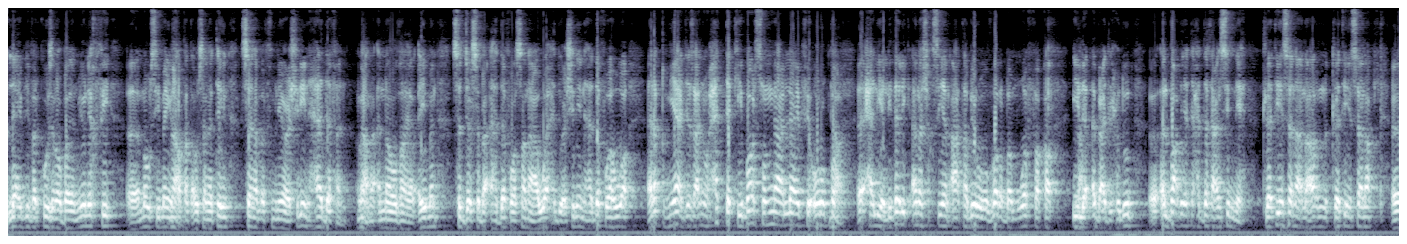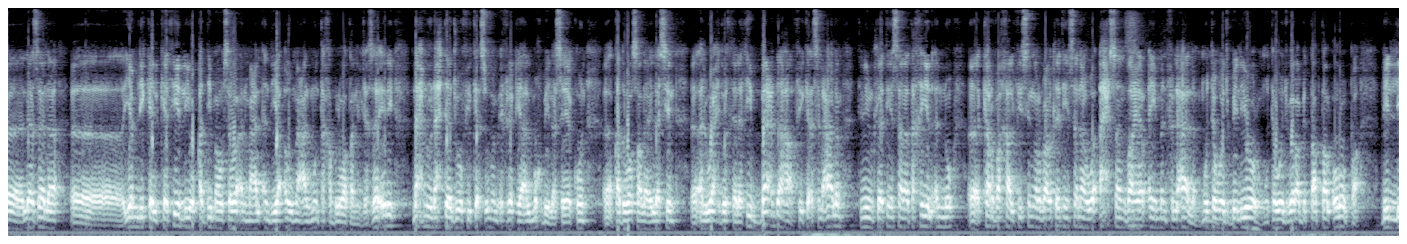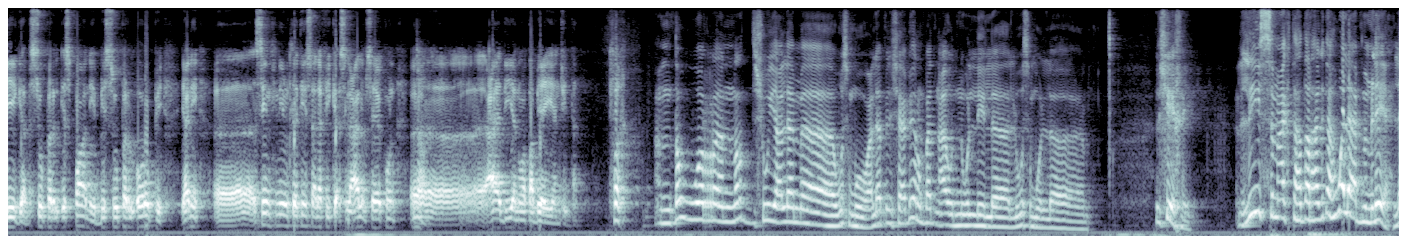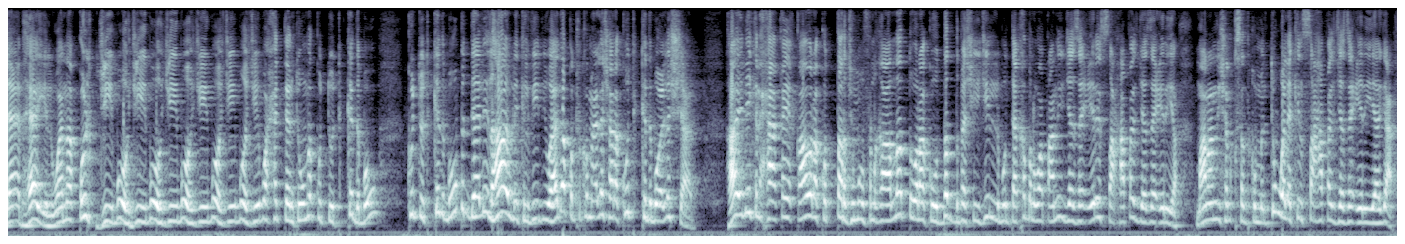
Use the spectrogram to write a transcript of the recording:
لاعب ليفركوزن وبايرن ميونخ في آه، موسمين نعم. فقط أو سنتين ساهم في 28 هدفا نعم. رغم أنه ظاهر أيمن سجل سبع أهداف وصنع 21 هدف وهو رقم يعجز عنه حتى كبار صناع اللعب في أوروبا نعم. آه، حاليا لذلك أنا شخصيا أعتبره ضربة موفقة إلى نعم. أبعد الحدود البعض يتحدث عن سنه 30 سنة أنا أرى أن 30 سنة آه، لا زال آه، يملك الكثير ليقدمه سواء مع الأندية أو مع المنتخب الوطني الجزائري. نحن نحتاجه في كأس أمم إفريقيا المقبلة. سيكون آه، قد وصل إلى سن ال 31 بعدها في كأس العالم 32 سنة تخيل أنه كارفاخال في سن 34 سنة هو أحسن ظاهر أيمن في العالم. متوج باليورو متوج برابطة أبطال أوروبا بالليغا بالسوبر الإسباني بالسوبر الأوروبي. يعني سن 32 سنة في كأس العالم سيكون نعم. عاديا وطبيعيا جدا. فخ ندور نرد شوية على ما واسمو على بن شعبير ومن بعد نعاود نولي لوسمو الشيخي. اللي سمعك تهضر هكذا هو لاعب مليح لاعب هايل وأنا قلت جيبوه جيبوه جيبوه جيبوه جيبوه جيبوه حتى انتوما كنتوا تكذبوا كنتوا تكذبوا بالدليل هاي وليك الفيديو هذا قلت لكم علاش راكو تكذبوا على الشعب. هاي ذيك الحقيقة وراكو ترجموا في الغلط وراكو ضد باش يجي المنتخب الوطني الجزائري الصحافة الجزائرية. ما رانيش نقصدكم أنتم ولكن الصحافة الجزائرية كاع.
